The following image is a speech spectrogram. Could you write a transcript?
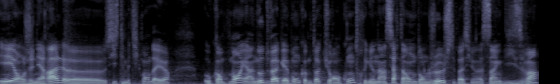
Et en général, euh, systématiquement d'ailleurs, au campement, il y a un autre vagabond comme toi que tu rencontres. Il y en a un certain nombre dans le jeu, je sais pas s'il y en a 5, 10, 20,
